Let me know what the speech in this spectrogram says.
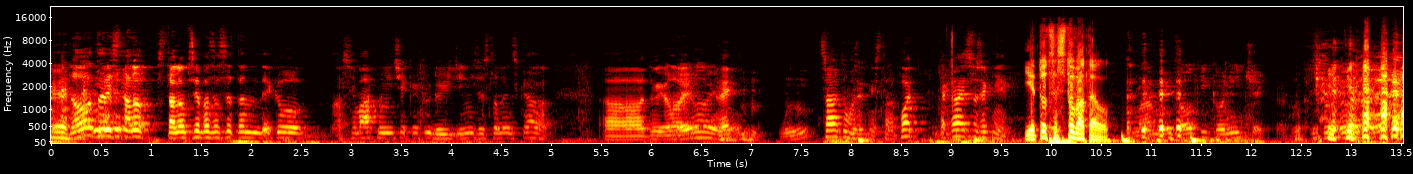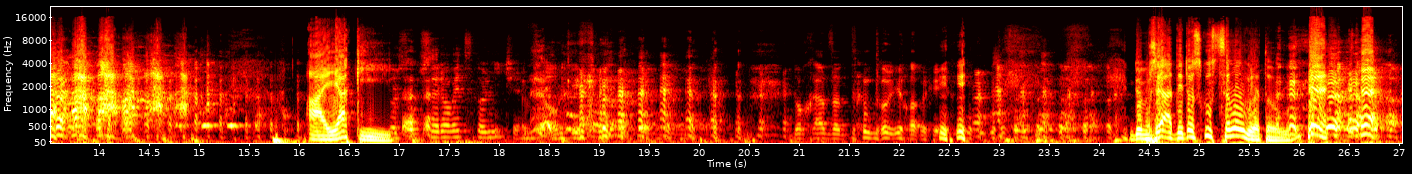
jo. No, tady stano, stano třeba zase ten, jako, asi má koníček jako dojíždění ze Slovenska uh, do Jilovy. hej? Mhm. Co na tomu řekni, Stano? Pojď, tak na něco řekni. Je to cestovatel. Mám velký koníček. A jaký? To sousedovic Toníček. Velký Docházet do Jilavy. Dobře, a ty to zkus celou větou.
